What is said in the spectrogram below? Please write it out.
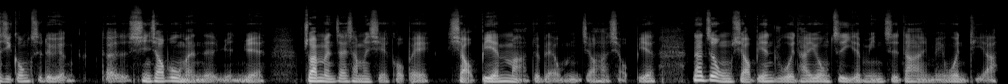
己公司的员呃行销部门的人员，专门在上面写口碑，小编嘛，对不对？我们叫他小编。那这种小编，如果他用自己的名字，当然也没问题啊。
